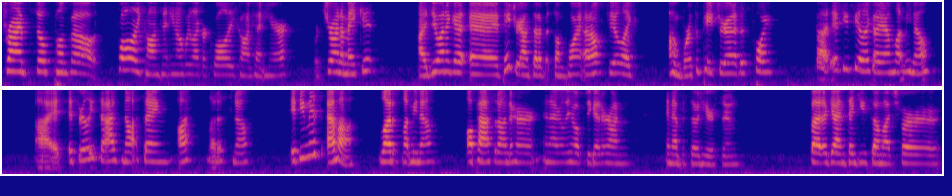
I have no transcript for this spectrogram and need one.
try and still pump out quality content. You know, we like our quality content here. We're trying to make it. I do want to get a Patreon set up at some point. I don't feel like I'm worth a Patreon at this point, but if you feel like I am, let me know. Uh, it's it's really sad not saying us. Let us know. If you miss Emma, let let me know. I'll pass it on to her, and I really hope to get her on an episode here soon. But again, thank you so much for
